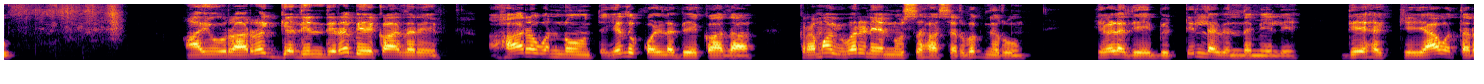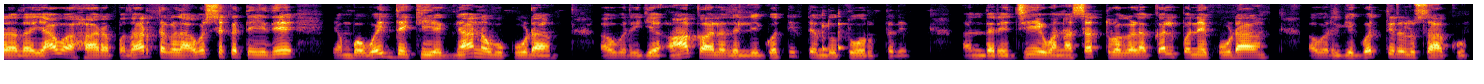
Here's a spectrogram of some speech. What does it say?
ಆಯುರಾರೋಗ್ಯದಿಂದಿರಬೇಕಾದರೆ ಆಹಾರವನ್ನು ತೆಗೆದುಕೊಳ್ಳಬೇಕಾದ ಕ್ರಮ ವಿವರಣೆಯನ್ನು ಸಹ ಸರ್ವಜ್ಞರು ಹೇಳದೆ ಬಿಟ್ಟಿಲ್ಲವೆಂದ ಮೇಲೆ ದೇಹಕ್ಕೆ ಯಾವ ತರಹದ ಯಾವ ಆಹಾರ ಪದಾರ್ಥಗಳ ಅವಶ್ಯಕತೆ ಇದೆ ಎಂಬ ವೈದ್ಯಕೀಯ ಜ್ಞಾನವು ಕೂಡ ಅವರಿಗೆ ಆ ಕಾಲದಲ್ಲಿ ಗೊತ್ತಿತ್ತೆಂದು ತೋರುತ್ತದೆ. ಅಂದರೆ ಜೀವನ ಸತ್ವಗಳ ಕಲ್ಪನೆ ಕೂಡ ಅವರಿಗೆ ಗೊತ್ತಿರಲು ಸಾಕು.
